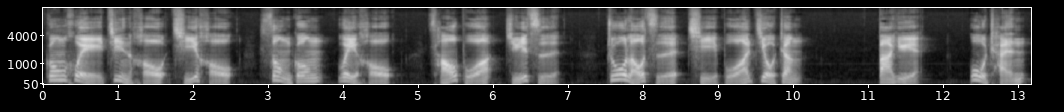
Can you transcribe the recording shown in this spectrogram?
公会晋侯、齐侯、宋公、魏侯、曹伯、举子、朱楼子启伯就郑。八月，戊辰，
